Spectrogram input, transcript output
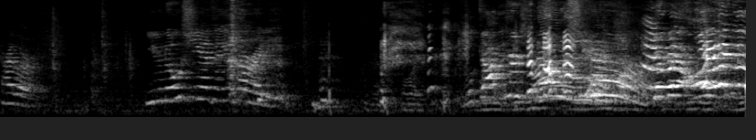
Tyler, you know she has A's already. Doctors know she has. You're gonna open the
